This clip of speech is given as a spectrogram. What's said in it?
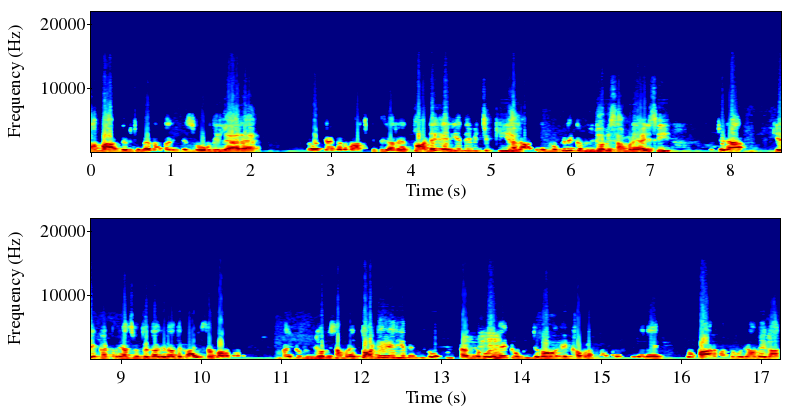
ਤਾਂ ਭਾਰਤ ਦੇ ਵਿੱਚ ਲਗਾਤਾਰ ਇਹ ਸੋਗ ਦੀ ਲਹਿਰ ਹੈ ਅਹ ਕੈਂਡਲ ਮਾਰਚ ਕੀਤੇ ਜਾ ਰਹੇ ਨੇ ਤੁਹਾਡੇ ਏਰੀਆ ਦੇ ਵਿੱਚ ਕੀ ਹਾਲਾਤ ਨੇ ਕਿਉਂਕਿ ਨਾ ਇੱਕ ਵੀਡੀਓ ਵੀ ਸਾਹਮਣੇ ਆਈ ਸੀ ਜਿਹੜਾ ਕੇਕ ਕੱਟ ਰਿਹਾ ਸੀ ਉੱਥੇ ਦਾ ਜਿਹੜਾ ਅਧਿਕਾਰੀ ਸਾਹਿਬਾਨ ਹੈ ਤਾਂ ਇੱਕ ਵੀਡੀਓ ਵੀ ਸਾਹਮਣੇ ਤੁਹਾਡੇ ਏਰੀਆ ਦੇ ਵਿੱਚ ਲੋਕ ਕੋਈ ਸਹਿਮੇ ਹੋਏ ਨੇ ਕਿਉਂਕਿ ਜਦੋਂ ਇਹ ਖਬਰਾਂ ਸਾਹਮਣੇ ਆਉਂਦੀਆਂ ਨੇ ਵਪਾਰ ਬੰਦ ਹੋ ਜਾਵੇਗਾ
